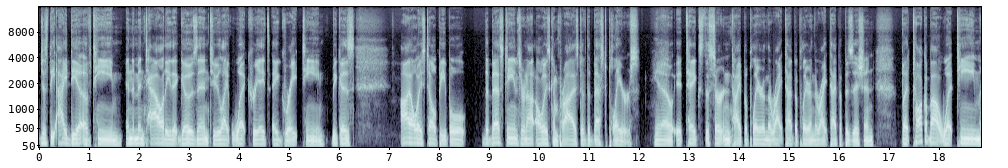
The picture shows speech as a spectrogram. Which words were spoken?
just the idea of team, and the mentality that goes into like what creates a great team. Because I always tell people the best teams are not always comprised of the best players. You know, it takes the certain type of player and the right type of player in the right type of position. But talk about what team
